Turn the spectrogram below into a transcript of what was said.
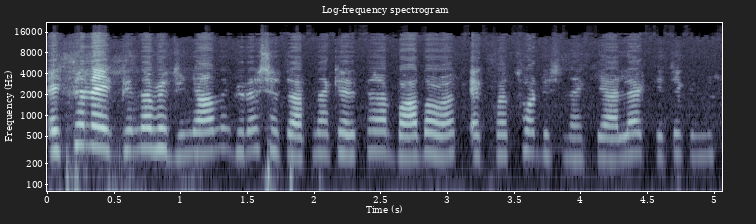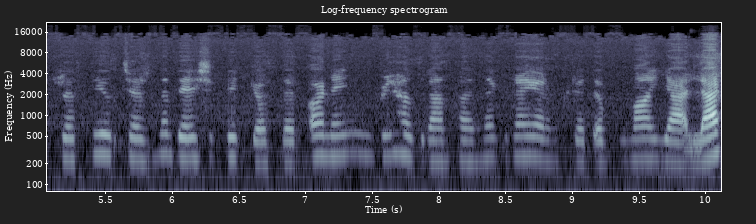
Eksen eğikliğine ve dünyanın güneş etrafına hareketine bağlı olarak ekvator dışındaki yerler gece gündüz süresi yıl içerisinde değişiklik gösterir. Örneğin 1 Haziran tarihinde Güney Yarımküre'de bulunan yerler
